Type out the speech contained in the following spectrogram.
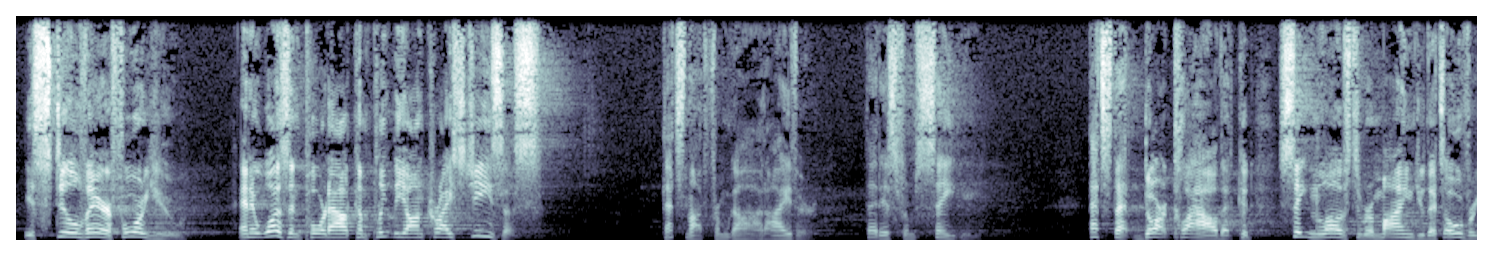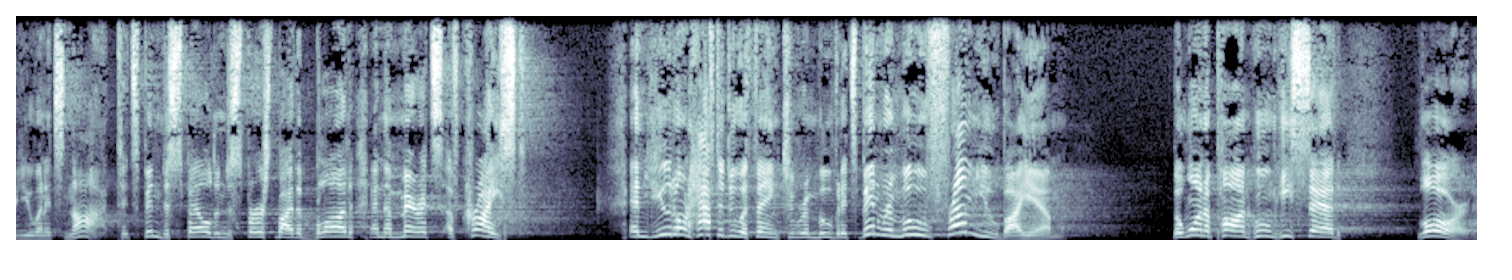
is still there for you and it wasn't poured out completely on Christ Jesus. That's not from God either. That is from Satan. That's that dark cloud that could Satan loves to remind you that's over you and it's not. It's been dispelled and dispersed by the blood and the merits of Christ. And you don't have to do a thing to remove it. It's been removed from you by Him. The one upon whom He said, Lord,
